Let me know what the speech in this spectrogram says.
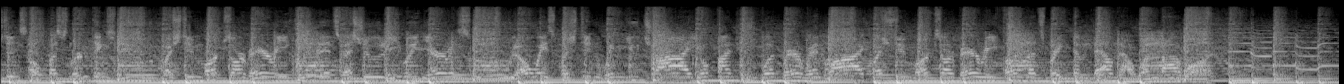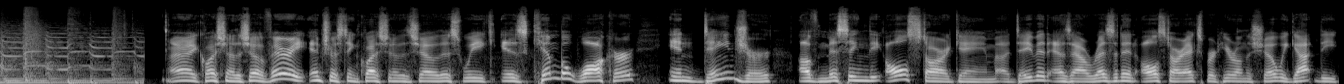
Questions help us learn things new. Question marks are very cool, especially when you're in school. Always question when you try. You'll find who, what, where, when, why. Question marks are very fun. Let's break them down now one by one. All right, question of the show. Very interesting question of the show this week. Is Kemba Walker in danger of missing the All Star game? Uh, David, as our resident All Star expert here on the show, we got the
